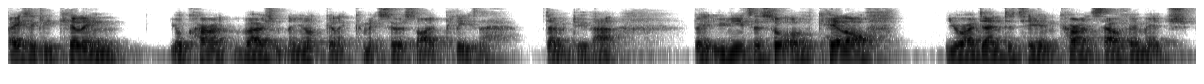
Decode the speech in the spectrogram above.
basically killing your current version. And you're not going to commit suicide, please uh, don't do that. But you need to sort of kill off your identity and current self image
